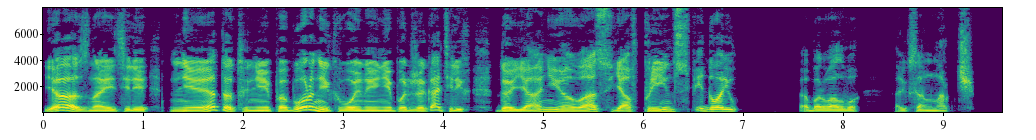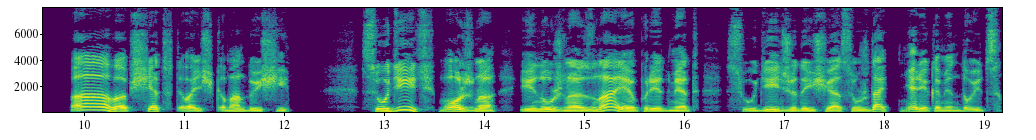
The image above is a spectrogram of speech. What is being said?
Я, знаете ли, не этот, не поборник войны не поджигатель их. Да я не о вас, я в принципе говорю, — оборвал его Александр Маркович. А вообще-то, товарищ командующий, Судить можно и нужно, зная предмет, судить же да еще осуждать не рекомендуется.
